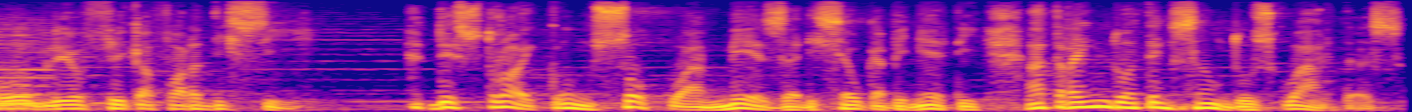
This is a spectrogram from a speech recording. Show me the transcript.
Públio fica fora de si. Destrói com um soco a mesa de seu gabinete, atraindo a atenção dos guardas.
